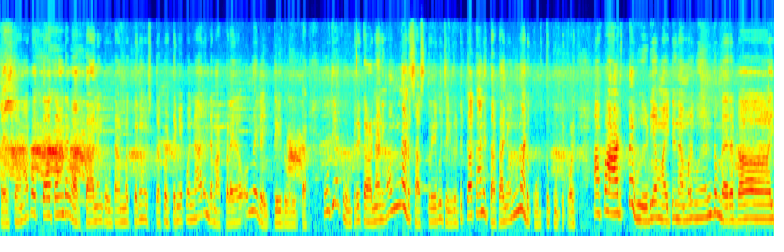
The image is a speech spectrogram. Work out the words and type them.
ടേസ്റ്റാണ് അപ്പോൾ എത്താത്താന്റെ വർത്താനം കൂട്ടാൻ വെക്കലും ഇഷ്ടപ്പെട്ടെങ്കിൽ പൊന്നാരന്റെ മക്കളെ ഒന്ന് ലൈക്ക് ചെയ്തോളൂട്ടോ പുതിയ കൂട്ടർ കാണുകയാണെങ്കിൽ ഒന്നാണ്ട് സബ്സ്ക്രൈബ് ചെയ്തിട്ട് കാക്കാൻ ഇത്താത്താൻ ഒന്നാണ്ട് കൊടുത്ത് കൂട്ടിക്കോളെ. അപ്പോൾ അടുത്ത വീഡിയോ ആയിട്ട് നമ്മൾ വീണ്ടും വരെ. ബായ്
